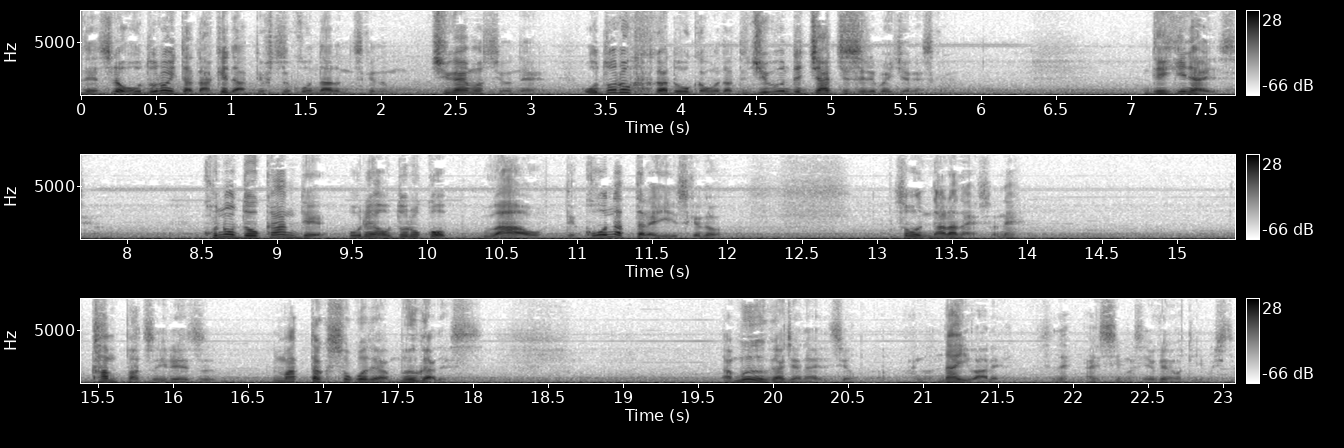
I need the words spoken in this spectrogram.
でそれは驚いただけだって普通こうなるんですけども違いますよね。驚くかどうかもだって自分でジャッジすればいいじゃないですか。できないですよ。この土管で俺は驚こう。ワオってこうなったらいいですけどそうならないですよね。間髪入れず全くそこでは無我です。あ無我じゃないですよ。あのないはあれですね、はい、すいません。余計なこと言いました、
